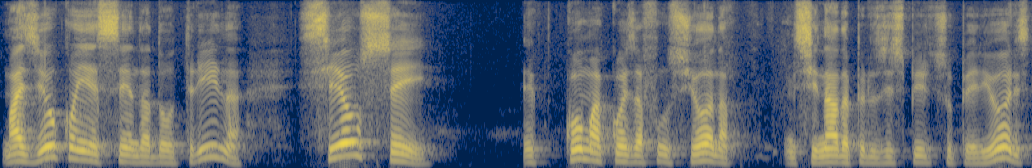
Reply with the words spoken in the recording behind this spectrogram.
Mas eu conhecendo a doutrina, se eu sei eh, como a coisa funciona, ensinada pelos espíritos superiores,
